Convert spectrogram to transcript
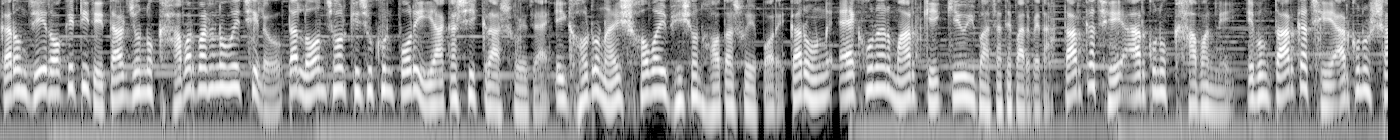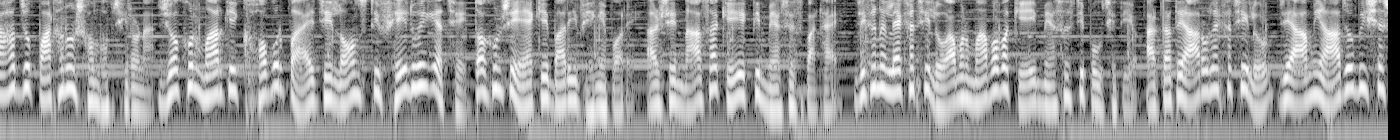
কারণ যে রকেটটিতে তার জন্য খাবার পাঠানো হয়েছিল, তা লঞ্চ হওয়ার কিছুক্ষণ পরেই আকাশই ক্রাশ হয়ে যায়। এই ঘটনায় সবাই ভীষণ হতাশ হয়ে পড়ে। কারণ এখন আর মার্ককে কেউই বাঁচাতে পারবে না। তার কাছে আর কোনো খাবার নেই এবং তার কাছে আর কোনো সাহায্য পাঠানো সম্ভব ছিল না। যখন মার্ক খবর পায় যে লঞ্চটি ফেল হয়ে গেছে, তখন সে একেবারেই ভেঙে পড়ে আর সে নাসাকে একটি মেসেজ পাঠায়, যেখানে লেখা ছিল, আমার মা বাবাকে এই মেসেজটি পৌঁছে দিও। আর তাতে আরও লেখা ছিল যে, আমি আজও বিশ্বাস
